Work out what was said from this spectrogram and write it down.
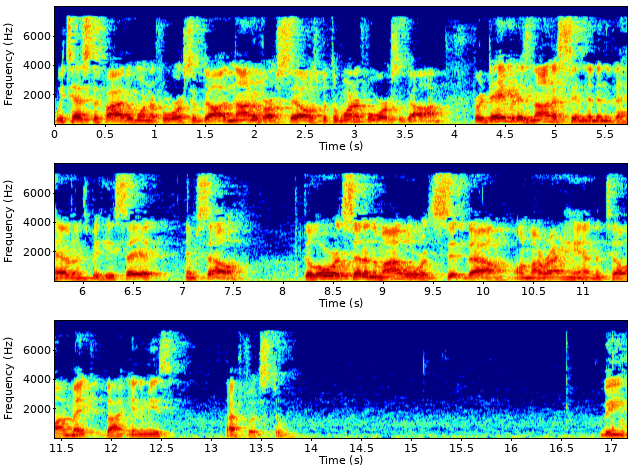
We testify the wonderful works of God, not of ourselves, but the wonderful works of God. For David is not ascended into the heavens, but he saith himself, The Lord said unto my Lord, Sit thou on my right hand until I make thy enemies thy footstool the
